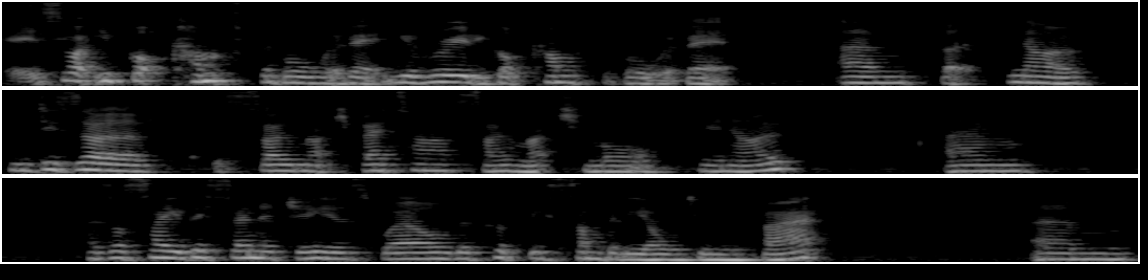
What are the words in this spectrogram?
it's like you've got comfortable with it. You've really got comfortable with it. Um, but no, you deserve so much better, so much more, you know. Um, as I say, this energy as well, there could be somebody holding you back. Um,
